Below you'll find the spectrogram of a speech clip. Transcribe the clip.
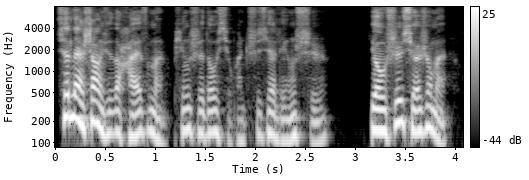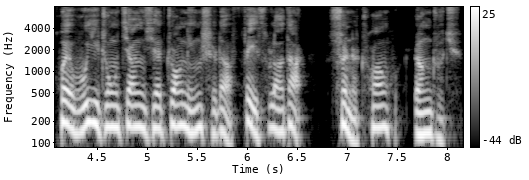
现在上学的孩子们平时都喜欢吃些零食，有时学生们会无意中将一些装零食的废塑料袋顺着窗户扔出去。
